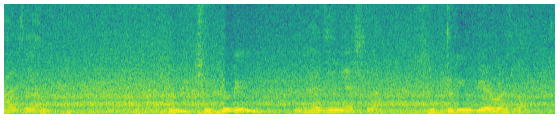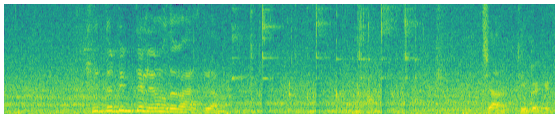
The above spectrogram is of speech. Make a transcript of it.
ভাজলাম। হুম, সিদ্ধ ডিম? ভাজি নিয়ে আসলাম। সিদ্ধ ডিম কীভাবে ভাজলাম? সিদ্ধ ডিম তেলের মধ্যে ভাজলাম। চারটি প্যাকেট।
